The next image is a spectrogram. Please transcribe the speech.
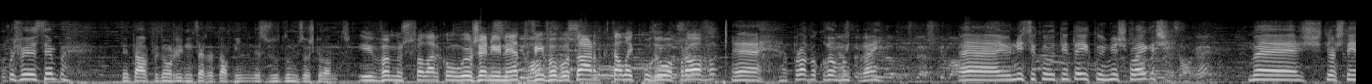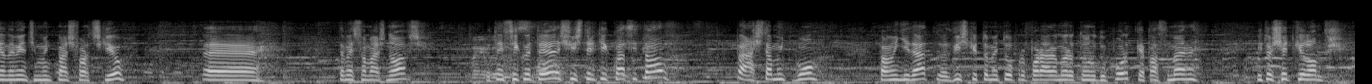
depois foi sempre tentava fazer um ritmo certo até ao fim, nesses últimos 2 km. E vamos falar com o Eugénio Neto. Viva, boa tarde. Que tal é que correu a prova? É, a prova correu muito bem. É, eu início que eu tentei com os meus colegas, mas eles têm andamentos muito mais fortes que eu. É, também são mais novos. Eu tenho 50 anos, fiz 34 e tal. Pá, está muito bom para a minha idade, visto que eu também estou a preparar a maratona do Porto, que é para a semana, e estou cheio de quilómetros.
